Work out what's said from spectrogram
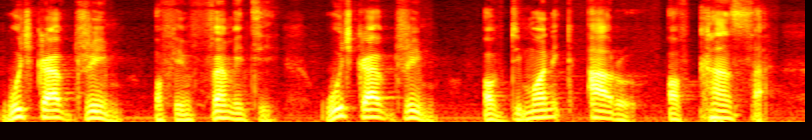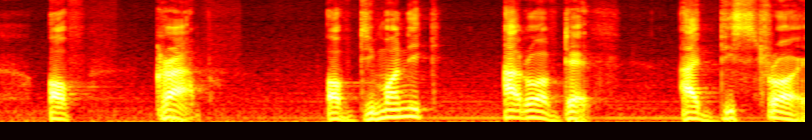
witchcraft dream of infirmity, witchcraft dream of demonic arrow of cancer, of crab, of demonic arrow of death. I destroy,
